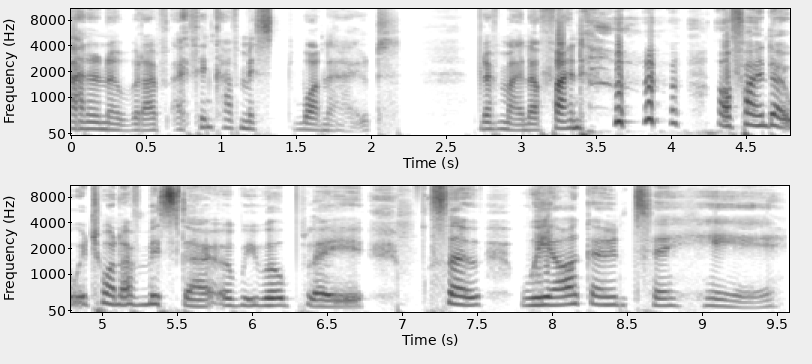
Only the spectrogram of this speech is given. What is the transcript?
I don't know, but I've, I think I've missed one out. Never mind. I'll find I'll find out which one I've missed out, and we will play it. So we are going to hear.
